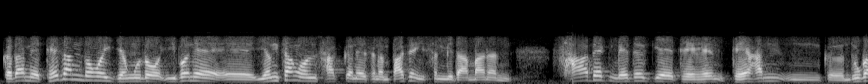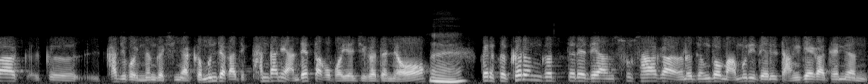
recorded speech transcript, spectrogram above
그다음에 대장동의 경우도 이번에 영장 온 사건에서는 빠져 있습니다만은 400매덕에 대한, 대한 음, 그 누가 그 가지고 있는 것이냐 그 문제가 아직 판단이 안 됐다고 보여지거든요. 예. 그래서 그런 것들에 대한 수사가 어느 정도 마무리될 단계가 되면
